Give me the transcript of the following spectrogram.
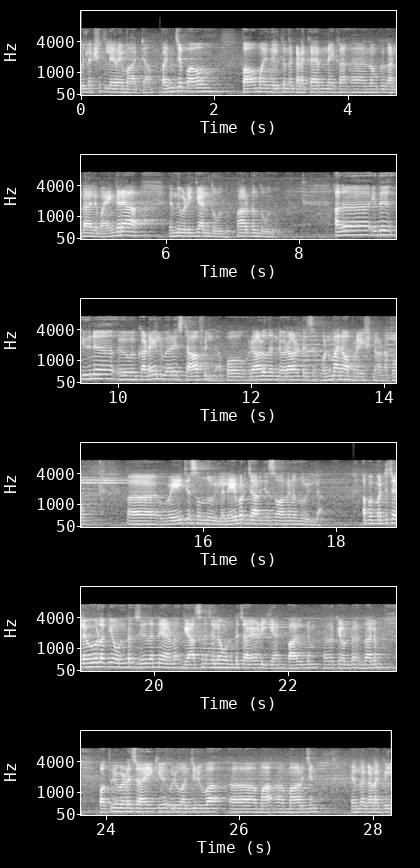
ഒരു ലക്ഷത്തിലേറെ മാറ്റാം. പഞ്ചപാവം പാവമായി നിൽക്കുന്ന കടക്കാരനെ നമുക്ക് കണ്ടാൽ ഭയങ്കര എന്ന് വിളിക്കാൻ തോന്നും ആർക്കും തോന്നും. അത് ഇത് ഇതിന് കടയിൽ വേറെ സ്റ്റാഫില്ല. അപ്പോൾ ഒരാൾ തന്നെ ഒരാളുടെ വൺ മാൻ ഓപ്പറേഷനാണ് അപ്പോൾ വേജസ് ഒന്നുമില്ല ലേബർ ചാർജസോ അങ്ങനെയൊന്നുമില്ല അപ്പം മറ്റ് ചിലവുകളൊക്കെ ഉണ്ട് ശരി തന്നെയാണ്. ഗ്യാസിന് ചിലവുണ്ട് ചായ അടിക്കാൻ പാലിനും അതൊക്കെ ഉണ്ട്. എന്നാലും പത്ത് രൂപയുടെ ചായക്ക് ഒരു അഞ്ച് രൂപ മാർജിൻ എന്ന കണക്കിൽ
